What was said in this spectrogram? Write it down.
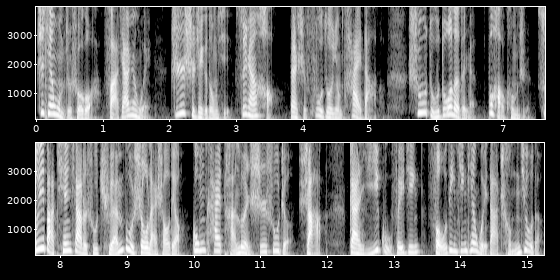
之前我们就说过啊，法家认为知识这个东西虽然好。但是副作用太大了，书读多了的人不好控制，所以把天下的书全部收来烧掉，公开谈论诗书者杀，敢以古非今、否定今天伟大成就的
